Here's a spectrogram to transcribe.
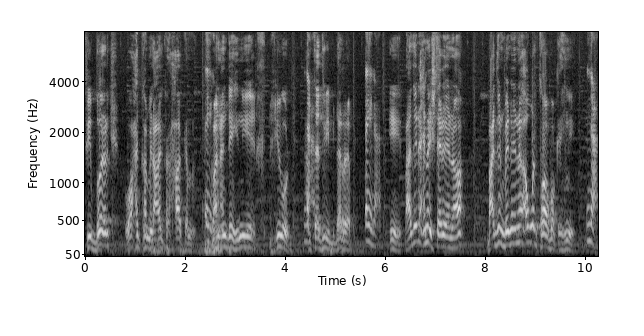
في برج واحد كان من عائله الحاكمة. أي كان نعم. عنده هني خيول. نعم. نعم. تدريب يدرب. إي نعم. إيه بعدين إحنا اشتريناه بعدين بنينا أول طابق هني. نعم.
